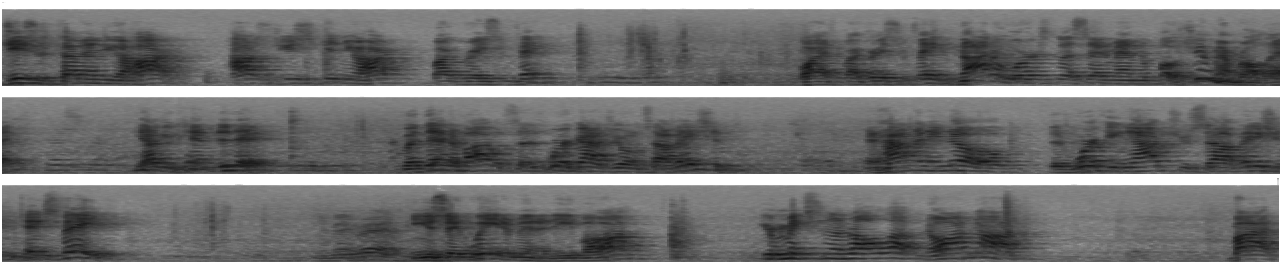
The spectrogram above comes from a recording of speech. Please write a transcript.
Jesus come into your heart. How does Jesus get in your heart? By grace and faith. Why? It's by grace and faith. Not a works, lest any man will boast. You remember all that. That's right. Yeah, you can't do that. But then the Bible says work out your own salvation. And how many know that working out your salvation takes faith? And you say, wait a minute, Ebaugh. You're mixing it all up. No, I'm not. By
